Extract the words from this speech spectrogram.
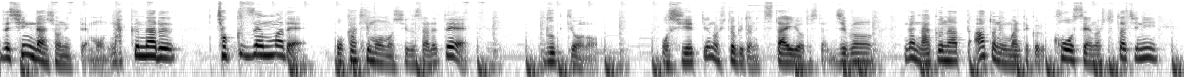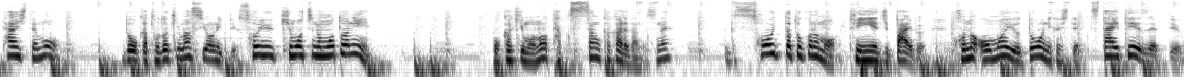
で親鸞聖人ってもう亡くなる直前までお書き物を記されて仏教の教えっていうのを人々に伝えようとした自分が亡くなった後に生まれてくる後世の人たちに対してもどうか届きますようにっていうそういう気持ちのもとにお書き物をたくさん書かれたんですね。そういったところもティーンエイジバイブこの思いをどうにかして伝えてえぜっていう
